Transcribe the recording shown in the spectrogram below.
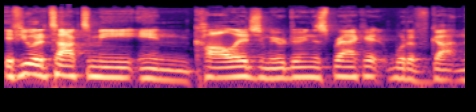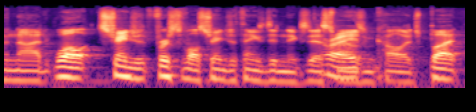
if you would have talked to me in college and we were doing this bracket, would have gotten the nod. Well, Stranger, first of all, Stranger Things didn't exist when I was in college, but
